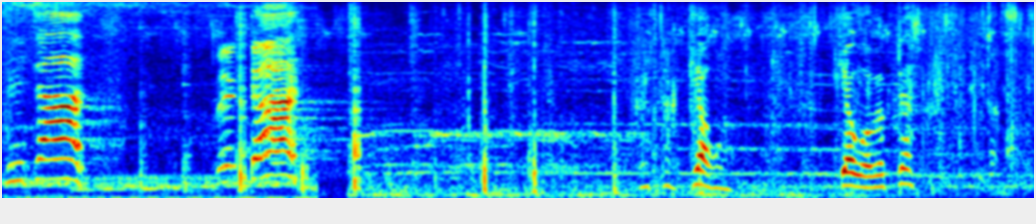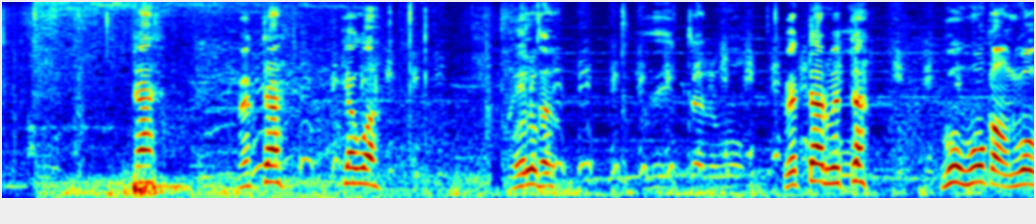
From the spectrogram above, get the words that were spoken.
वेक्टर वेक्टर क्या हुआ क्या हुआ वेक्टर वेक्टर वेक्टर क्या हुआ बोलो वेक्टर वेक्टर वो वो कौन वो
